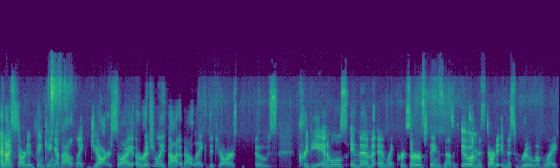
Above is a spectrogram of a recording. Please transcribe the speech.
and I started thinking about like jars. So I originally thought about like the jars, those creepy animals in them, and like preserved things, and I was like, ooh, I'm gonna start it in this room of like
